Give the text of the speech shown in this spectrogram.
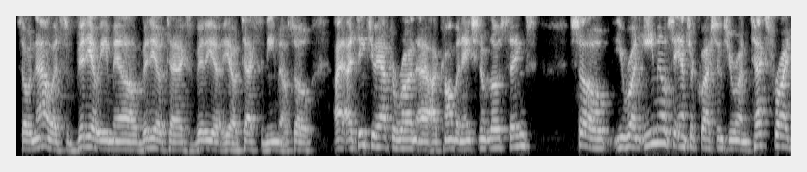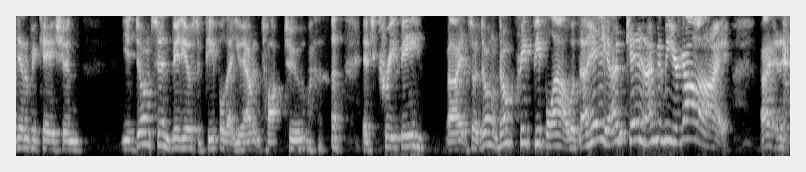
so now it's video, email, video, text, video, you know, text and email. So I, I think you have to run a, a combination of those things. So you run emails to answer questions, you run text for identification. You don't send videos to people that you haven't talked to. it's creepy. All right, so don't don't creep people out with the "Hey, I'm Ken. I'm going to be your guy." All right,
